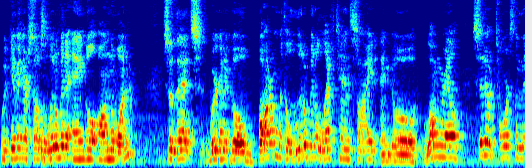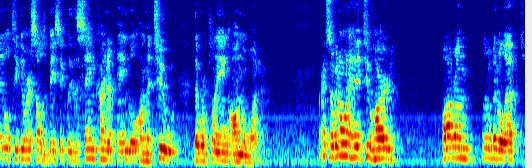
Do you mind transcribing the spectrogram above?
with giving ourselves a little bit of angle on the one so that we're going to go bottom with a little bit of left hand side and go long rail sit out towards the middle to give ourselves basically the same kind of angle on the two that we're playing on the one. All right, so we don't want to hit it too hard. Bottom, a little bit of left.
